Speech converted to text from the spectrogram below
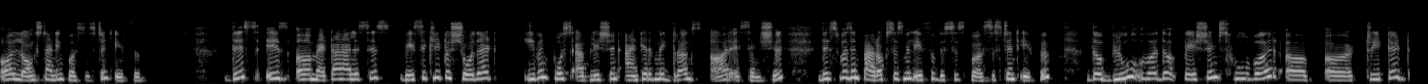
or long-standing persistent AFib. This is a meta-analysis basically to show that even post-ablation, antiarrhythmic drugs are essential. This was in paroxysmal AFib. This is persistent AFib. The blue were the patients who were uh, uh, treated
